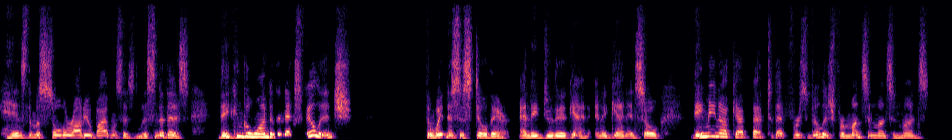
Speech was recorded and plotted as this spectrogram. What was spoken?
hands them a solar audio Bible, and says, Listen to this. They can go on to the next village. The witness is still there, and they do it again and again. And so they may not get back to that first village for months and months and months,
